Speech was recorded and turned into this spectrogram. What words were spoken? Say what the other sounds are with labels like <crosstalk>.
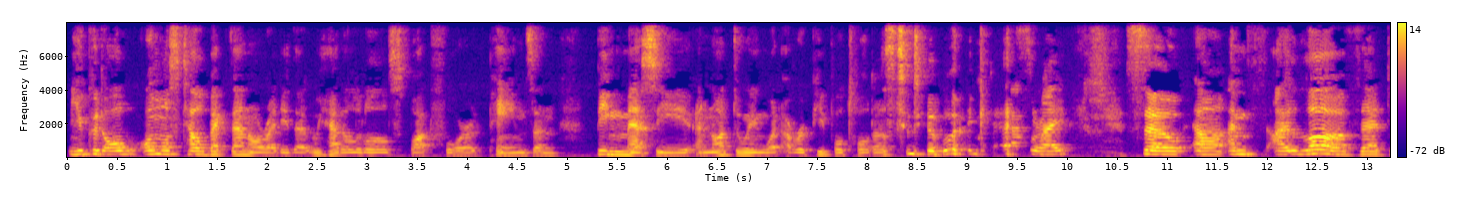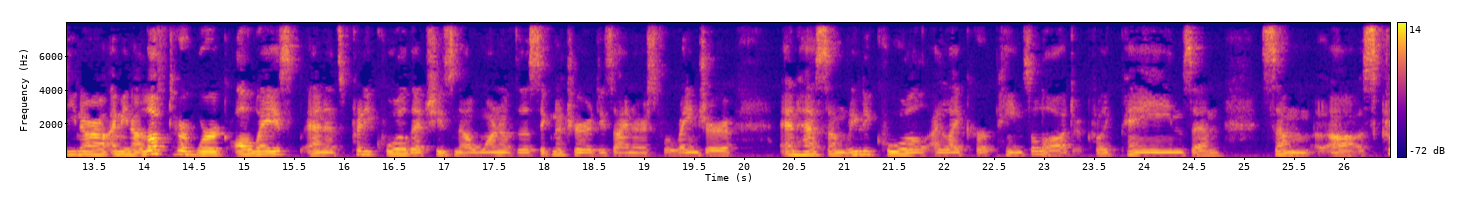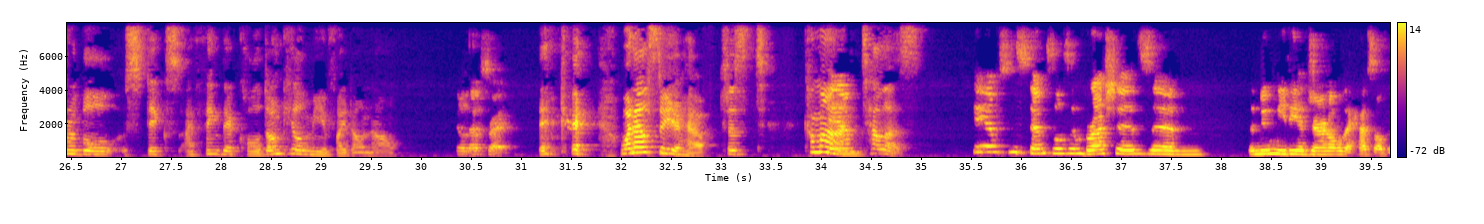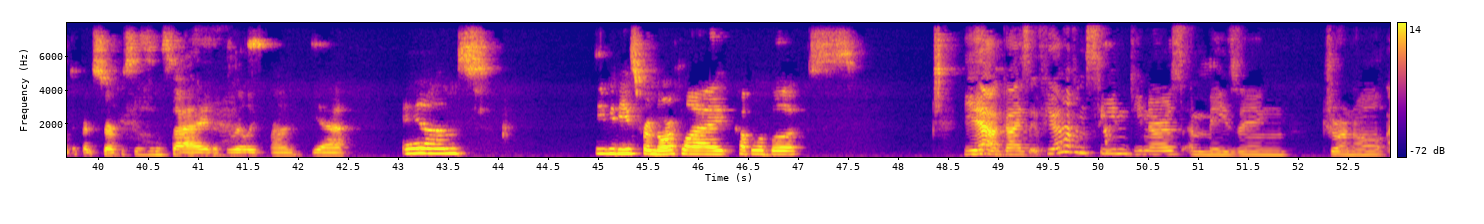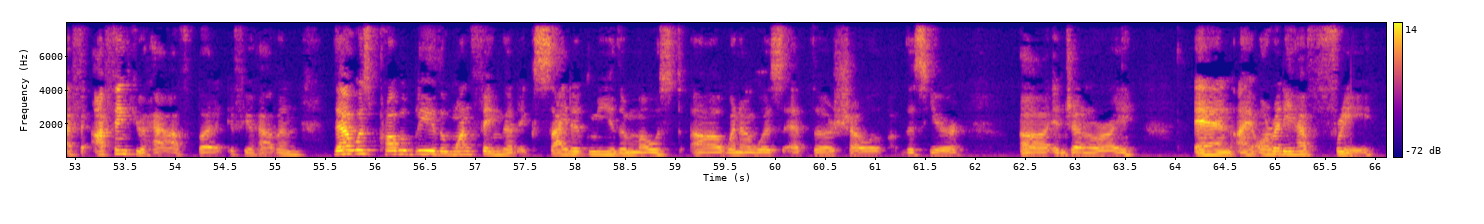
you could all, almost tell back then already that we had a little spot for paints and being messy and not doing what other people told us to <laughs> do, I guess, right? So uh, I'm I love that you know I mean, I loved her work always, and it's pretty cool that she's now one of the signature designers for Ranger, and has some really cool. I like her paints a lot, acrylic paints and some uh, scribble sticks. I think they're called. Don't kill me if I don't know. No, that's right. <laughs> Okay. What else do you have? Just come on, tell us stamps and stencils and brushes and the new media journal that has all the different surfaces inside. It's really fun. Yeah. And DVDs from Northlight, a couple of books. Yeah, guys, if you haven't seen Dina's amazing journal, I, I think you have, but if you haven't, that was probably the one thing that excited me the most uh, when I was at the show this year uh, in January and I already have three. <laughs>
